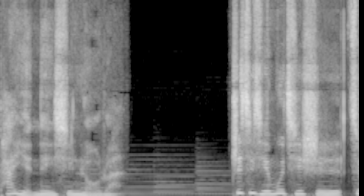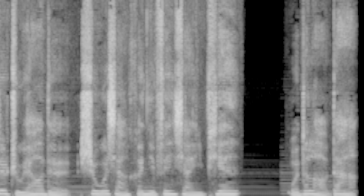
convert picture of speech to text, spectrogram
他也内心柔软。这期节目其实最主要的是，我想和你分享一篇我的老大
